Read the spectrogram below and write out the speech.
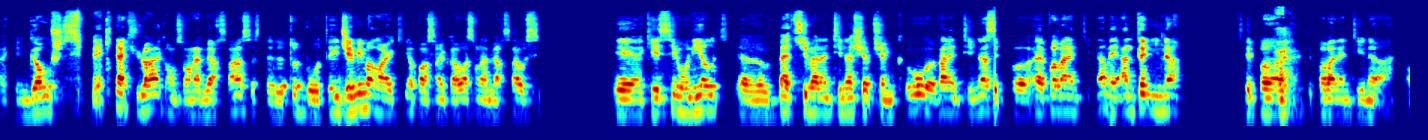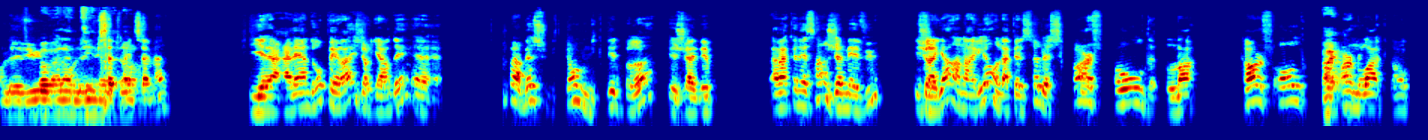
avec une gauche spectaculaire contre son adversaire. Ça, c'était de toute beauté. Jamie Malarkey a passé un KO à son adversaire aussi. Et euh, Casey O'Neill a euh, battu Valentina Shevchenko. Euh, Valentina, c'est pas, pas Valentina, mais Antonina. C'est pas, pas Valentina. On l'a vu, vu, cette fin de semaine. Puis Alejandro Perez, je regardais, super belle soumission, une clé de bras que j'avais, à ma connaissance, jamais vue. Et je regarde en anglais, on appelle ça le Scarf Hold Lock. Scarf Hold Arm Lock. Donc,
